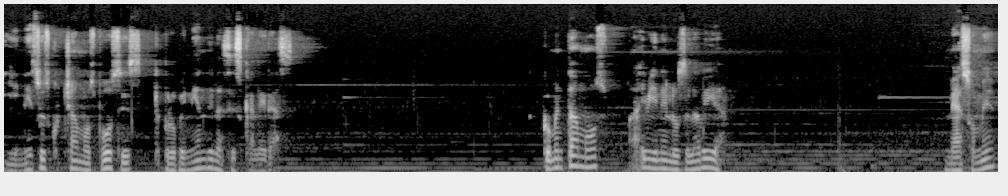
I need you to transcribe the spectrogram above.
y en eso escuchamos voces que provenían de las escaleras. Comentamos, ahí vienen los de la vía. Me asomé,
